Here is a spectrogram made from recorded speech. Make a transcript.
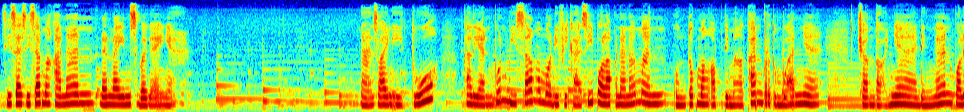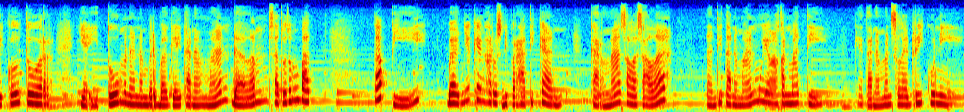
sisa-sisa makanan dan lain sebagainya. Nah, selain itu, kalian pun bisa memodifikasi pola penanaman untuk mengoptimalkan pertumbuhannya. Contohnya dengan polikultur, yaitu menanam berbagai tanaman dalam satu tempat. Tapi, banyak yang harus diperhatikan, karena salah-salah nanti tanamanmu yang akan mati. Kayak tanaman seledriku nih,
